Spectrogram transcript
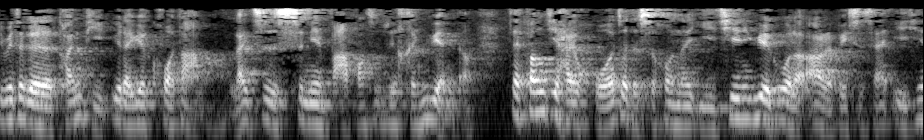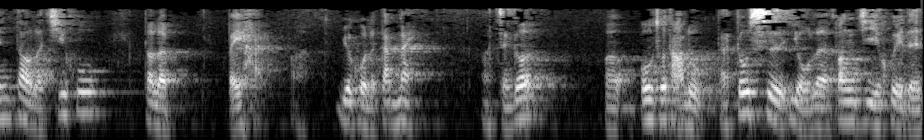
因为这个团体越来越扩大嘛，来自四面八方，甚至很远的。在方济还活着的时候呢，已经越过了阿尔卑斯山，已经到了几乎到了北海啊，越过了丹麦啊，整个呃欧洲大陆啊都是有了方济会的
